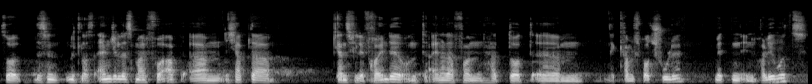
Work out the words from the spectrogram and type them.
So, das mit Los Angeles mal vorab. Ähm, ich habe da ganz viele Freunde und einer davon hat dort ähm, eine Kampfsportschule mitten in Hollywood.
